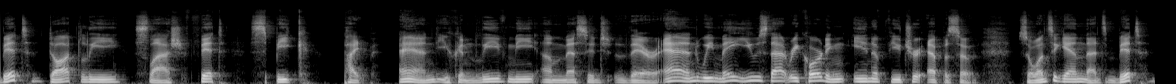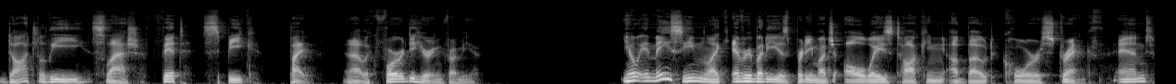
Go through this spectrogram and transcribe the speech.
bit dot lee slash fit speak pipe. And you can leave me a message there. And we may use that recording in a future episode. So once again, that's bit.ly slash fit speak pipe. And I look forward to hearing from you. You know, it may seem like everybody is pretty much always talking about core strength. And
